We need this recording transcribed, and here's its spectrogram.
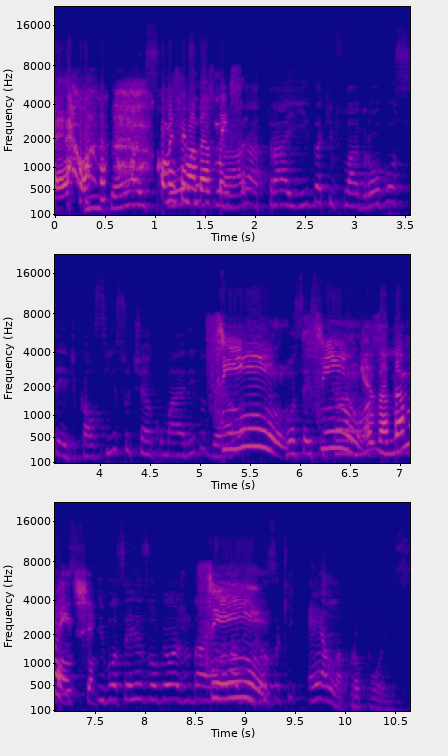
ela. Então, a Comecei a mandar as mensagens. A traída que flagrou você de calcinha e sutiã com o marido dela. Sim, sim, exatamente. E você resolveu ajudar sim. ela na vingança que ela propôs.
